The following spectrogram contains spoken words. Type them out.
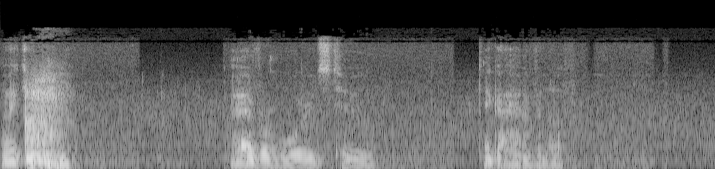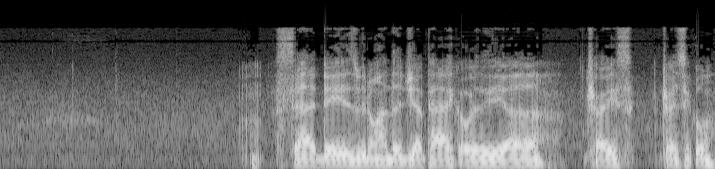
I can. I have rewards too. I think I have enough. Sad days we don't have the jetpack or the uh, trice tricycle.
